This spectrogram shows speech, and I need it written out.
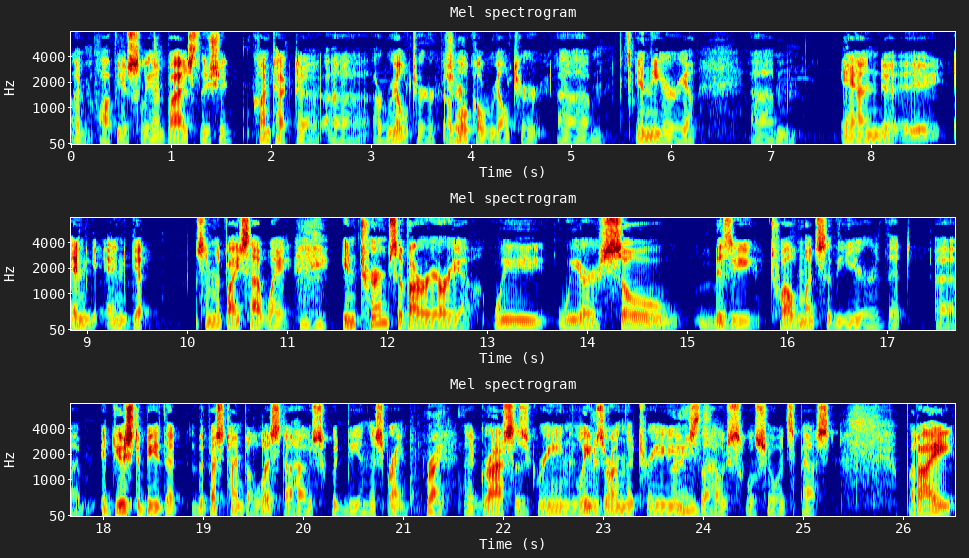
I'm obviously I'm biased. They should contact a a, a realtor, a Sure. local realtor um, in the area, um, and uh, and and get some advice that way. In terms of our area, we we are so busy twelve months of the year that. Uh, it used to be that the best time to list a house would be in the spring. Right. The grass is green, leaves are on the trees, Right. the house will show its best. But I,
